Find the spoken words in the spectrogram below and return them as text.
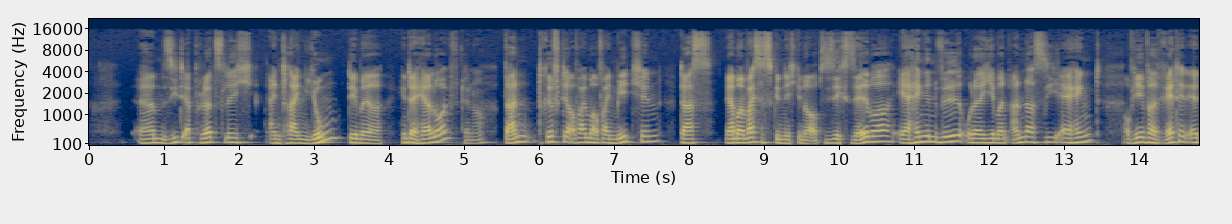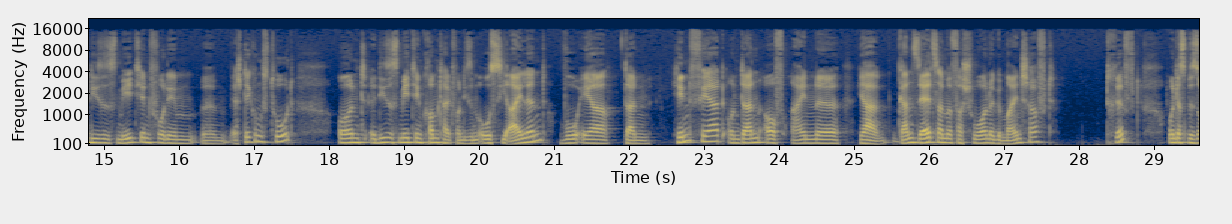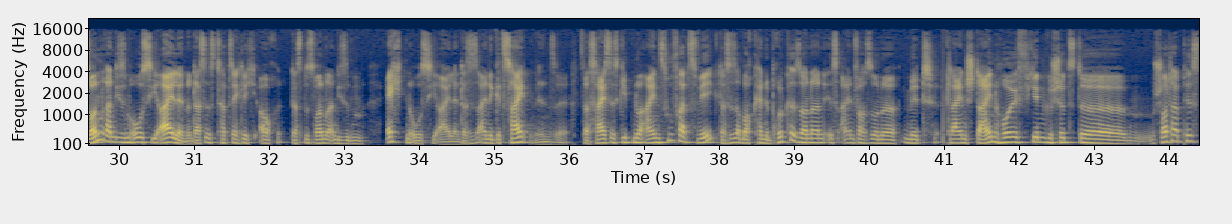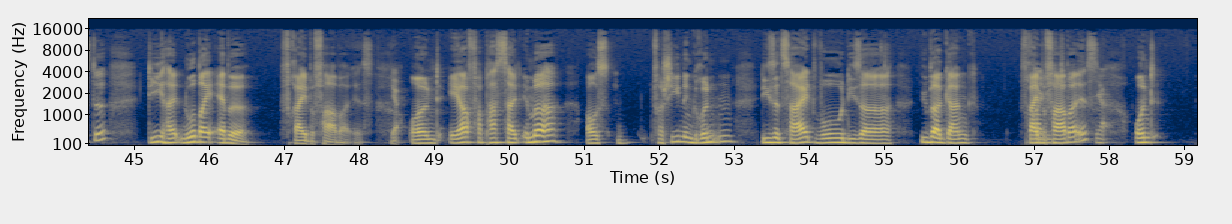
ähm, sieht er plötzlich einen kleinen Jungen, dem er hinterherläuft. Genau. Dann trifft er auf einmal auf ein Mädchen, das, ja, man weiß es nicht genau, ob sie sich selber erhängen will oder jemand anders sie erhängt. Auf jeden Fall rettet er dieses Mädchen vor dem ähm, Erstickungstod. Und äh, dieses Mädchen kommt halt von diesem OC Island, wo er dann hinfährt und dann auf eine ja, ganz seltsame verschworene Gemeinschaft trifft. Und das Besondere an diesem OC Island, und das ist tatsächlich auch das Besondere an diesem echten OC Island, das ist eine Gezeiteninsel. Das heißt, es gibt nur einen Zufahrtsweg, das ist aber auch keine Brücke, sondern ist einfach so eine mit kleinen Steinhäufchen geschützte ähm, Schotterpiste, die halt nur bei Ebbe frei befahrbar ist. Ja. Und er verpasst halt immer aus verschiedenen Gründen diese Zeit, wo dieser Übergang frei Frei befahrbar ist Ja. und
